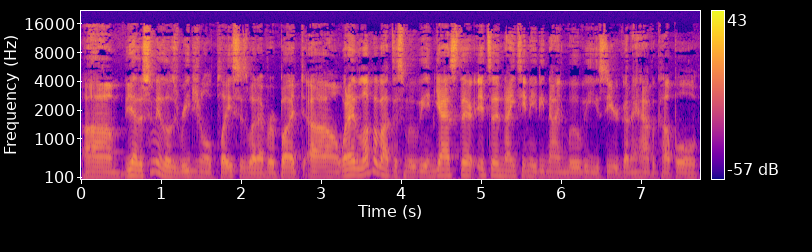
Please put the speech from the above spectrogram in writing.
Um, yeah, there's so many of those regional places, whatever. But uh, what I love about this movie, and yes, there it's a 1989 movie, You so you're going to have a couple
